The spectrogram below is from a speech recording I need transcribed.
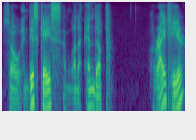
So in this case, I'm going to end up right here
